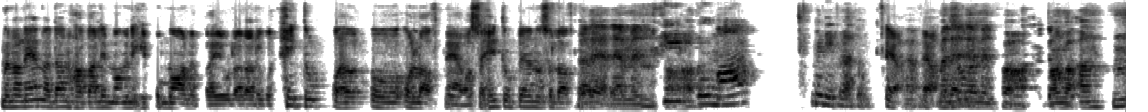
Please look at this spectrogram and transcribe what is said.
Men den ene den har veldig mange hypomane perioder der det går høyt opp og, og, og lavt ned. Og så høyt opp igjen, og så lavt Det ned. er det min far. Det er bipolar 2. Ja, Ja. ja. Men det er det min far. Han var enten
